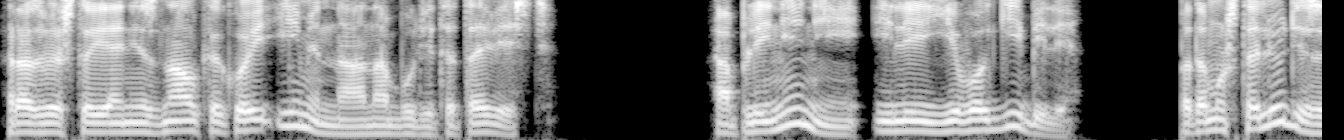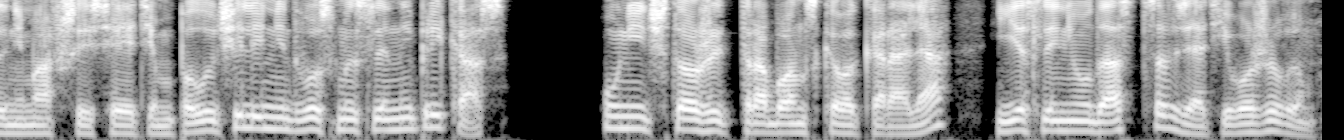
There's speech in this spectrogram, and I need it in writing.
разве что я не знал, какой именно она будет эта весть. О пленении или его гибели, потому что люди, занимавшиеся этим, получили недвусмысленный приказ – уничтожить Трабонского короля, если не удастся взять его живым.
